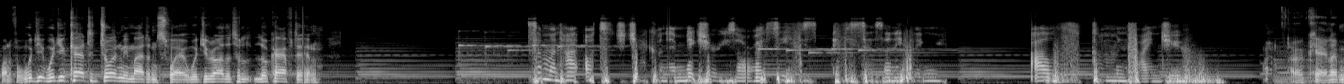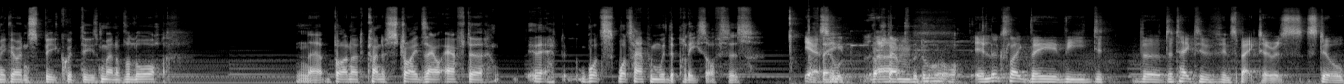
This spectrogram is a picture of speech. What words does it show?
Wonderful. Would you would you care to join me, Madam Sway? or Would you rather to look after him? Someone ha- ought to check on him, make sure he's alright. See if, he's, if he says anything. I'll come and find you. Okay, let me go and speak with these men of the law. And, uh, Barnard kind of strides out after. Uh, what's what's happened with the police officers? Yeah, Have so they rushed out um, to the door. Or? it looks like the the de- the detective inspector is still.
